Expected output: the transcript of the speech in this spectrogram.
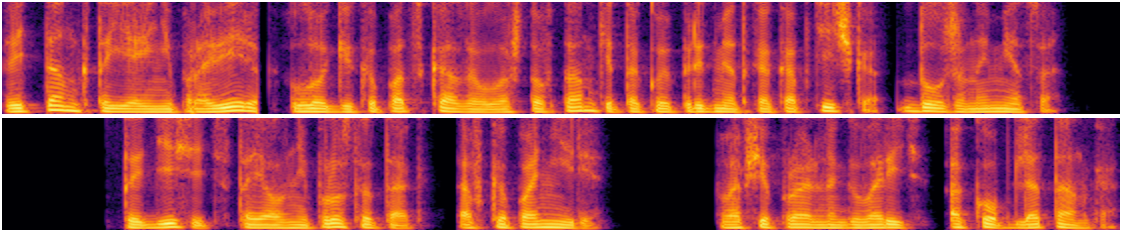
Ведь танк-то я и не проверил. Логика подсказывала, что в танке такой предмет, как аптечка, должен иметься. Т-10 стоял не просто так, а в капонире. Вообще правильно говорить «окоп для танка».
